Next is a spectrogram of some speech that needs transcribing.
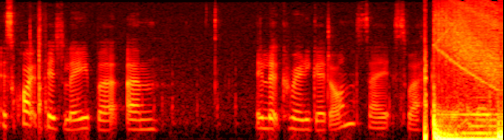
It's quite fiddly but um, they look really good on so it's worth it.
